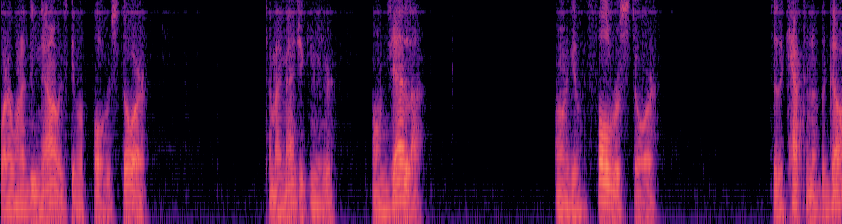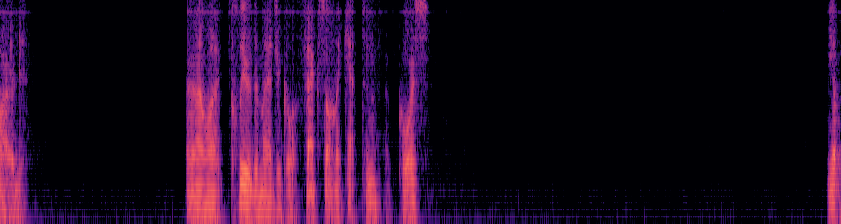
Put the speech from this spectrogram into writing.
What I want to do now is give a full restore to my magic user, Angela. I want to give a full restore to the captain of the guard. And I want to clear the magical effects on the captain, of course. Yep,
